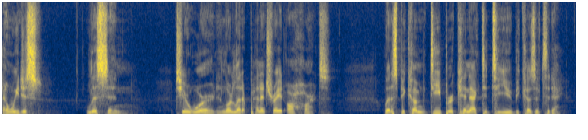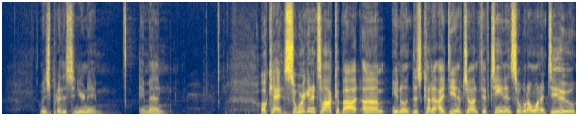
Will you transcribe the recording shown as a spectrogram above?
And we just listen to your word. And Lord, let it penetrate our hearts. Let us become deeper connected to you because of today. We just pray this in your name. Amen. Okay, so we're going to talk about um, you know this kind of idea of John 15, and so what I want to do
